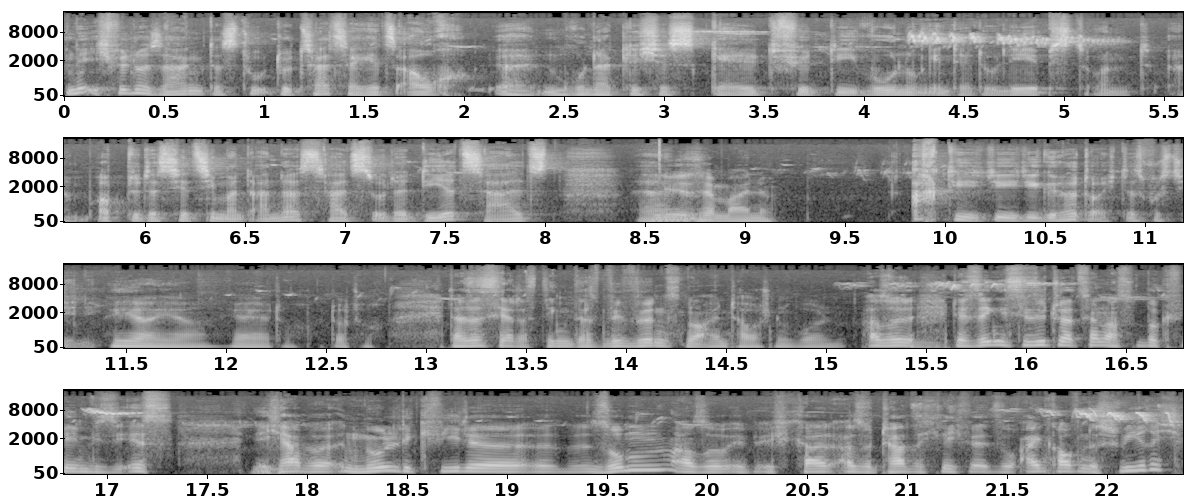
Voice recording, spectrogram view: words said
nee, ich will nur sagen, dass du, du zahlst ja jetzt auch äh, ein monatliches Geld für die Wohnung, in der du lebst. Und ähm, ob du das jetzt jemand anders zahlst oder dir zahlst. Ähm, nee, das ist ja meine. Ach, die, die, die gehört euch, das wusste ich nicht. Ja, ja, ja, ja, doch, doch, doch. Das ist ja das Ding, dass wir würden es nur eintauschen wollen. Also mhm. deswegen ist die Situation auch so bequem, wie sie ist. Ich mhm. habe null liquide äh, Summen, also ich kann, also tatsächlich so einkaufen ist schwierig.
